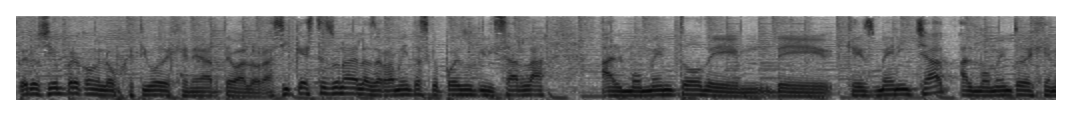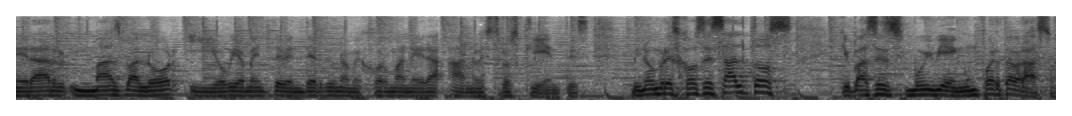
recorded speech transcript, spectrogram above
pero siempre con el objetivo de generarte valor. Así que esta es una de las herramientas que puedes utilizarla al momento de, que es ManyChat, al momento de generar más valor y obviamente vender de una mejor manera a nuestros clientes. Mi nombre es José Saltos, que pases muy bien, un fuerte abrazo.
